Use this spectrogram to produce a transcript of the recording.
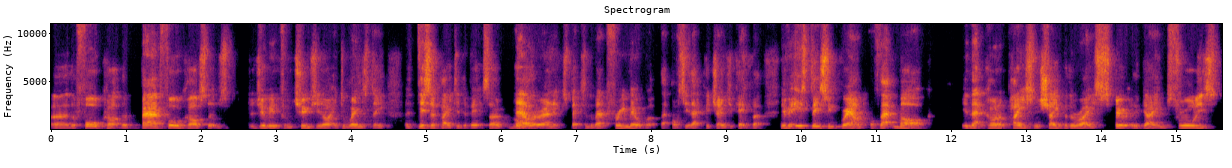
uh, the forecast, the bad forecast that was due in from Tuesday night into Wednesday has dissipated a bit. So now they're only expecting about three mil, but that, obviously that could change again. But if it is decent ground of that mark in that kind of pace and shape of the race, spirit of the games, for all his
